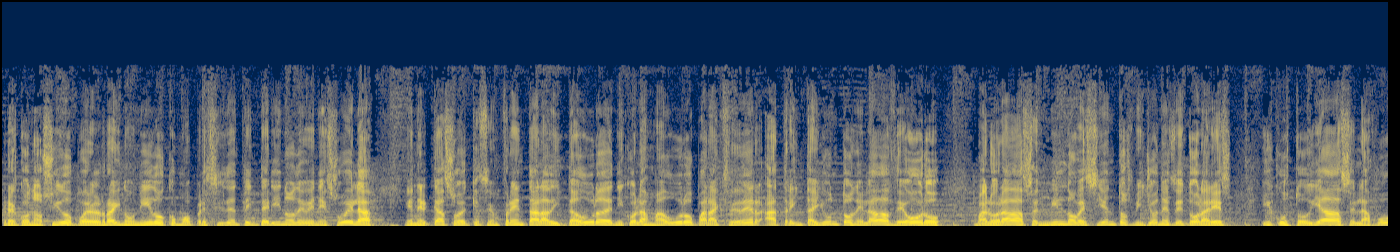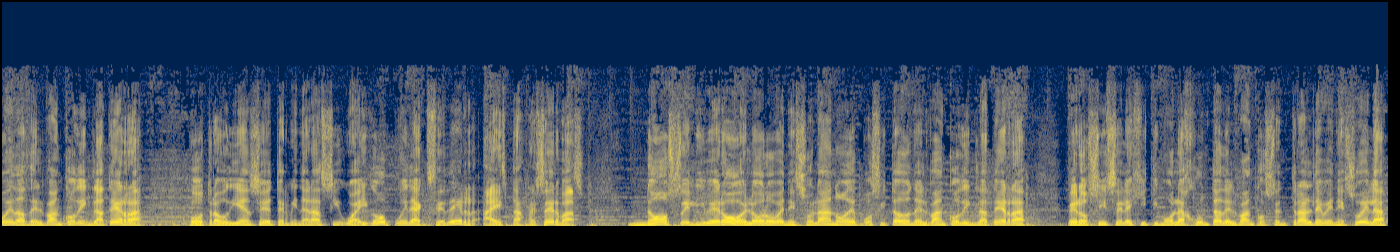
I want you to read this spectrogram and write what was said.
reconocido por el Reino Unido como presidente interino de Venezuela, en el caso de que se enfrenta a la dictadura de Nicolás Maduro para acceder a 31 toneladas de oro, valoradas en 1.900 millones de dólares y custodiadas en las bóvedas del Banco de Inglaterra. Otra audiencia determinará si Guaidó puede acceder a estas reservas. No se liberó el oro venezolano depositado en el Banco de Inglaterra, pero sí se legitimó la Junta del Banco Central de Venezuela,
